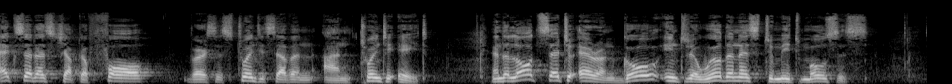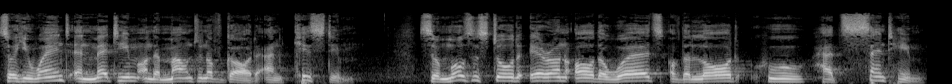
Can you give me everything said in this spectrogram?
Exodus chapter 4, verses 27 and 28. And the Lord said to Aaron, Go into the wilderness to meet Moses. So he went and met him on the mountain of God and kissed him. So Moses told Aaron all the words of the Lord who had sent him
